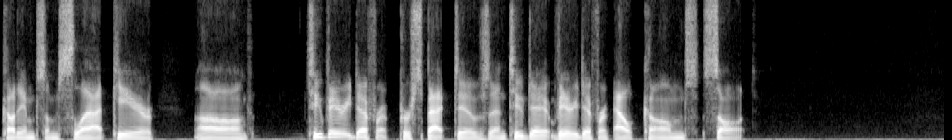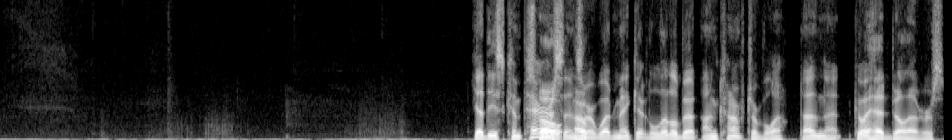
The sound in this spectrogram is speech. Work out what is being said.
cut him some slack here. Uh, two very different perspectives and two de- very different outcomes sought. Yeah, these comparisons so, uh, are what make it a little bit uncomfortable, doesn't it? Go ahead, Bill Evers.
